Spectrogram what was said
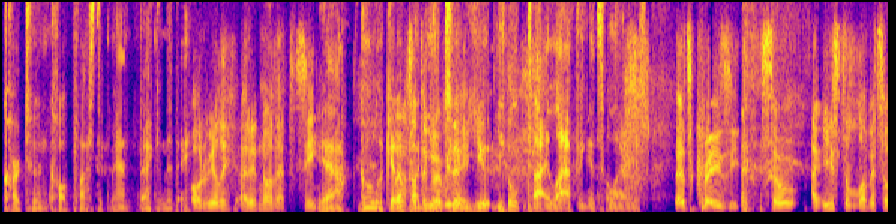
cartoon called plastic man back in the day. Oh really? I didn't know that. See? Yeah. Go look it up on youtube. you you'll die laughing. It's hilarious. That's crazy. So i used to love it. So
